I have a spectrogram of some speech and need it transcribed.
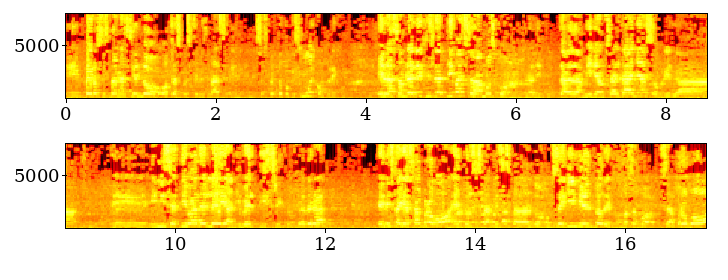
eh, pero se están haciendo otras cuestiones más en, ese aspecto porque es muy complejo. En la Asamblea Legislativa estábamos con la diputada Miriam Saldaña sobre la eh, iniciativa de ley a nivel Distrito Federal. En esta ya se aprobó, entonces también se está dando seguimiento de cómo se, aprobó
